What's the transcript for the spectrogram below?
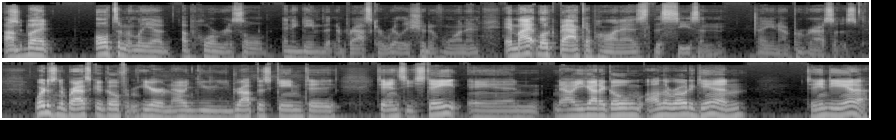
Um, so, but ultimately a, a poor result in a game that Nebraska really should have won. And it might look back upon as the season uh, you know progresses. Where does Nebraska go from here? Now you, you drop this game to to NC State, and now you got to go on the road again to Indiana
